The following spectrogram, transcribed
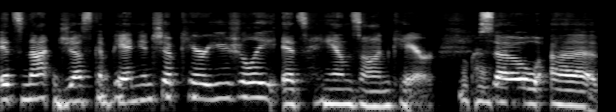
it's not just companionship care, usually, it's hands on care. Okay. So uh,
